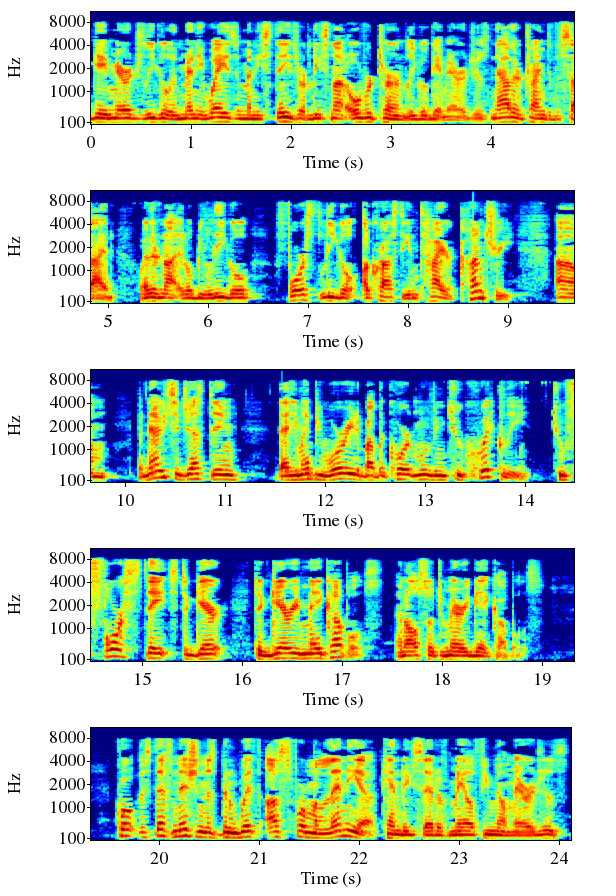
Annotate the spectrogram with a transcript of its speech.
gay marriage legal in many ways in many states, or at least not overturn legal gay marriages. Now they're trying to decide whether or not it'll be legal, forced legal across the entire country. Um, but now he's suggesting that he might be worried about the court moving too quickly to force states to, gar- to Gary May couples and also to marry gay couples. Quote, this definition has been with us for millennia, Kennedy said of male-female marriages.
